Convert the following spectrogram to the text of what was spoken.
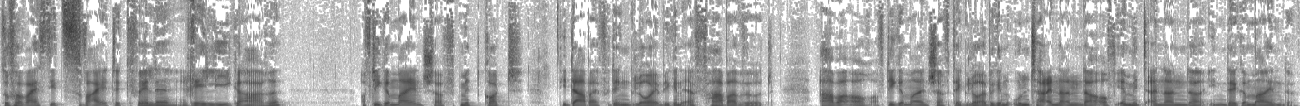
so verweist die zweite Quelle, religare, auf die Gemeinschaft mit Gott, die dabei für den Gläubigen erfahrbar wird, aber auch auf die Gemeinschaft der Gläubigen untereinander, auf ihr Miteinander in der Gemeinde.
